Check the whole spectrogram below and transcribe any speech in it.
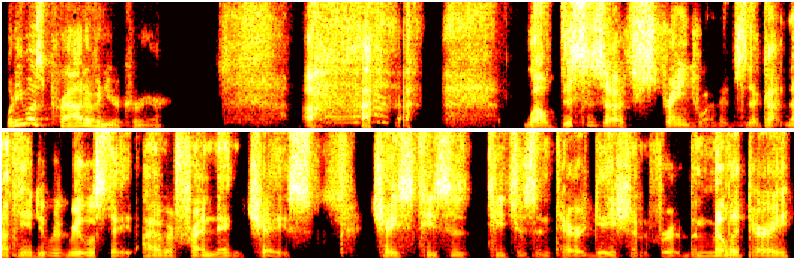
What are you most proud of in your career? Well, this is a strange one. It's got nothing to do with real estate. I have a friend named Chase, Chase teaches, teaches interrogation for the military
